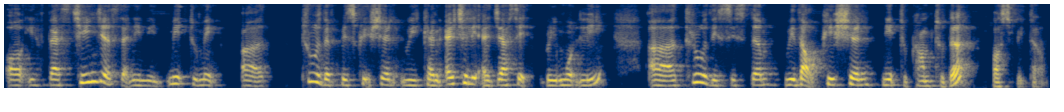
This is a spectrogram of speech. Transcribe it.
or if there's changes that need, need to make uh, through the prescription, we can actually adjust it remotely uh, through the system without patient need to come to the hospital.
